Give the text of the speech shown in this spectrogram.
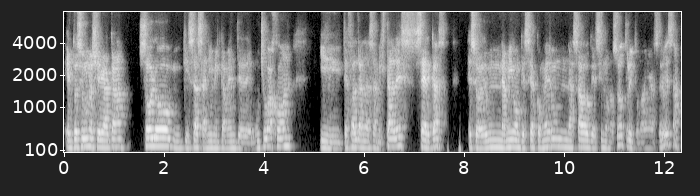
Entonces uno llega acá solo, quizás anímicamente de mucho bajón, y te faltan las amistades cercas. Eso de un amigo, aunque sea comer un asado que decimos nosotros y tomar una cerveza,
